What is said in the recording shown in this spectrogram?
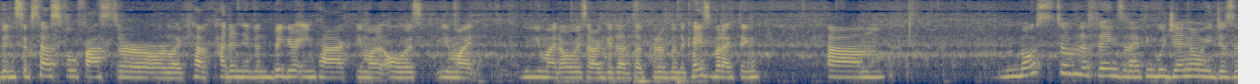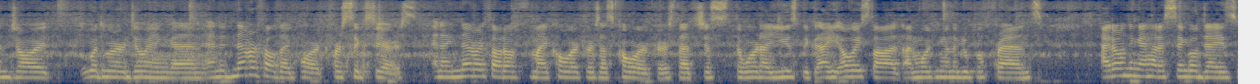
been successful faster or like have had an even bigger impact you might always you might you might always argue that that could have been the case, but I think um, most of the things, and I think we genuinely just enjoyed what we were doing, and, and it never felt like work for six years. And I never thought of my coworkers as coworkers. That's just the word I use because I always thought I'm working on a group of friends. I don't think I had a single days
